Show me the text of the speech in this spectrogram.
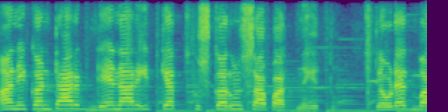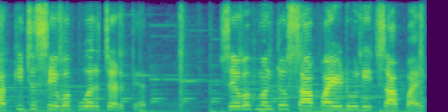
आणि कंठार घेणार इतक्यात फुसकारून साप आतनं येतो. तेवढ्यात बाकीचे सेवक वर चढतात. सेवक म्हणतो साप आहे ढोली साप आहे.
